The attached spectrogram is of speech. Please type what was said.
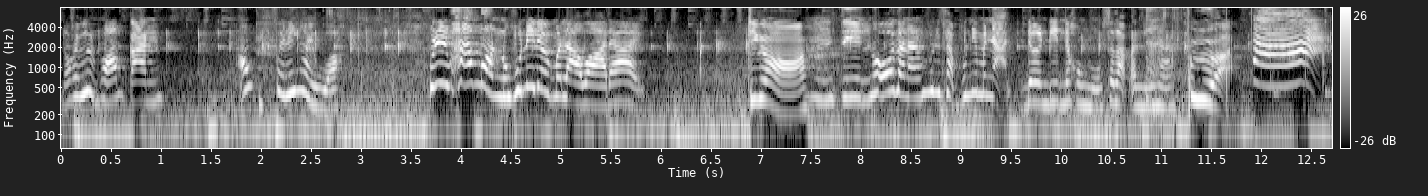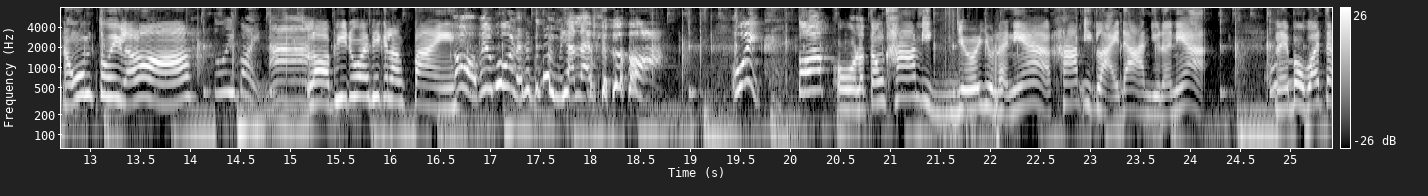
เราให้พูดพร้อมกัน เอ้าไปได้ไงวะพวกนี้ภาพหมอนหนูพวกนี้เดินมาลาวาได้จริงเหรออืมจริงเพราะว่าตอนนั้นพวกนี้สับพวกนี้มันอยากเดินดินแต่ของหนูสลับอันนี้นะ เอือ น้องอุ้มตุยอีกแล้วเหรอ ตุ้ยบ่อยมากรอพี่ด้วยพี่กำลังไป โอ้ไม่พูดเลยฉันก็ตุ้ยมีฉันแหละ อุ้ยตกโอ้เราต้องข้ามอีกเยอะอยู่นะเนี่ย ข้ามอีกหลายด่านอยู่นะเนี่ยไหนบอกว่าจะ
